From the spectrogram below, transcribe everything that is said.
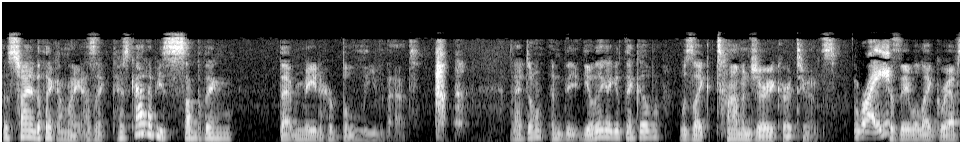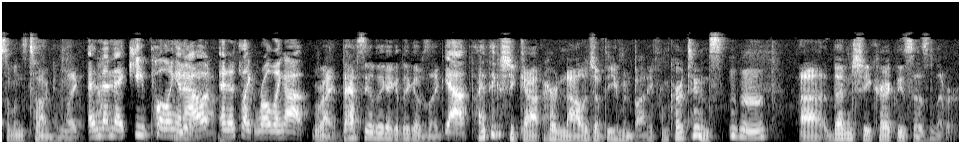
was trying to think. I'm like, I was like, there's got to be something that made her believe that. And I don't. And the the only thing I could think of was like Tom and Jerry cartoons Right? because they will like grab someone's tongue and like. And then they keep pulling it Yeah. out, and it's like rolling up. Right. That's the only thing I could think of. Was like, Yeah. I think she got her knowledge of the human body from cartoons. hmm Uh, then she correctly says liver.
